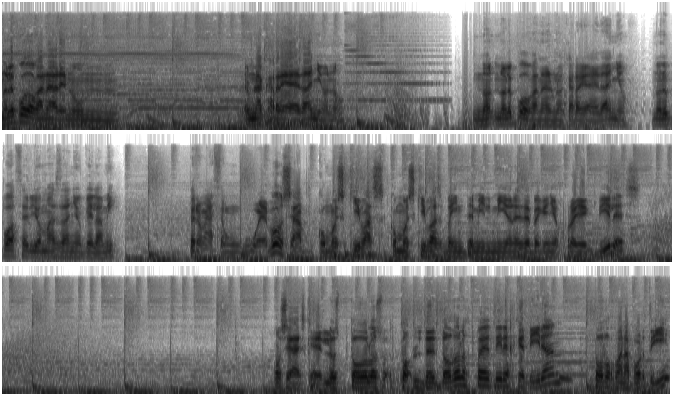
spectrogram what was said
No le puedo ganar en un... En una carrera de daño, ¿no? ¿no? No le puedo ganar en una carrera de daño. No le puedo hacer yo más daño que él a mí. Pero me hace un huevo, o sea, ¿cómo esquivas, cómo esquivas 20 mil millones de pequeños proyectiles? O sea, es que los, todos los, de todos los proyectiles que tiran, todos van a por ti.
